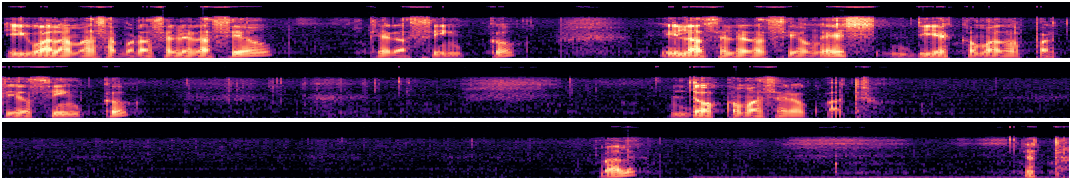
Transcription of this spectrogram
igual a masa por aceleración, que era 5, y la aceleración es 10,2 partido 5, 2,04. ¿Vale? Ya está.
